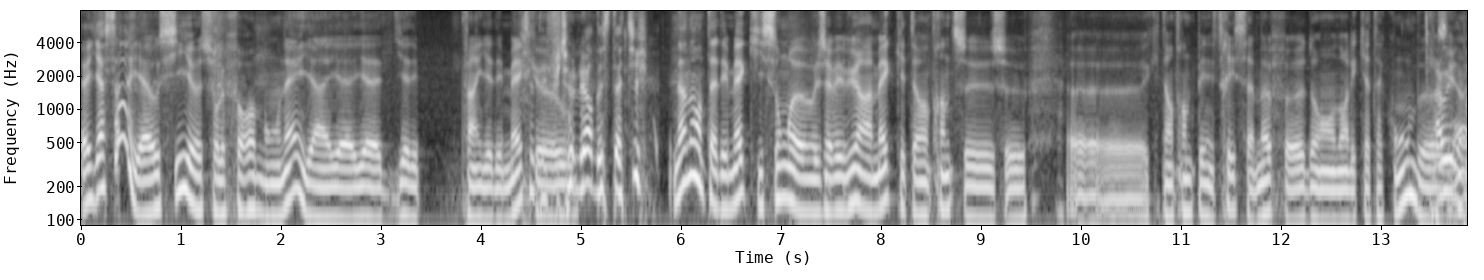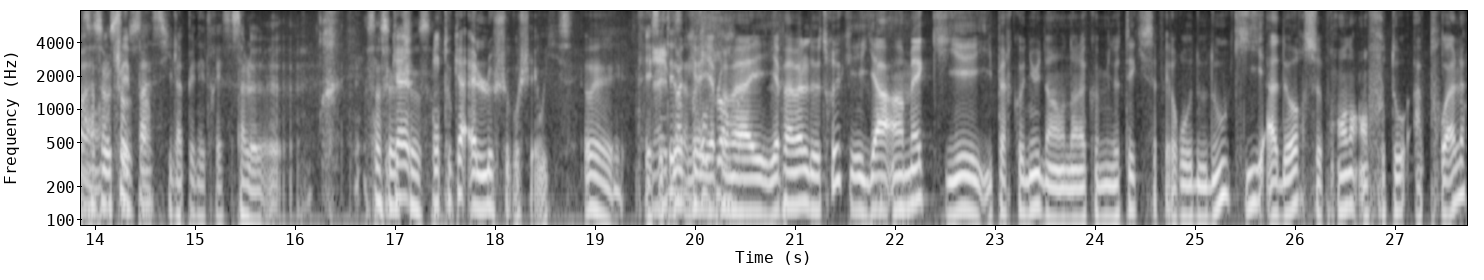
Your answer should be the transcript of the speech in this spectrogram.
Euh, Il y a ça, il y a aussi euh, sur le forum où on est, il y a, il y a- il y a- il y a des enfin il y a des mecs. C'est des euh, où- violeurs de statues. Non non, t'as des mecs qui sont. euh, J'avais vu un mec qui était en train de se, se- euh, qui était en train de pénétrer sa meuf euh, dans, dans les catacombes. Ah oui, non, on- ça, c'est on autre sait chose, pas ça. s'il a pénétré, c'est ça le. Ça, en, c'est tout cas, autre chose. en tout cas, elle le chevauchait, oui. Oui. Et c'était il y, a pas mal, il y a pas mal de trucs et il y a un mec qui est hyper connu dans, dans la communauté qui s'appelle Rodoudou qui adore se prendre en photo à poil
